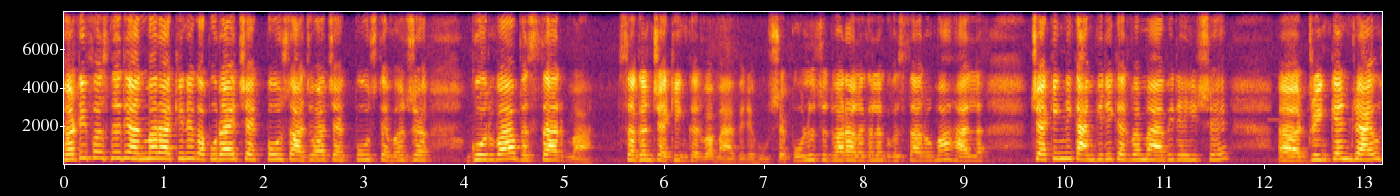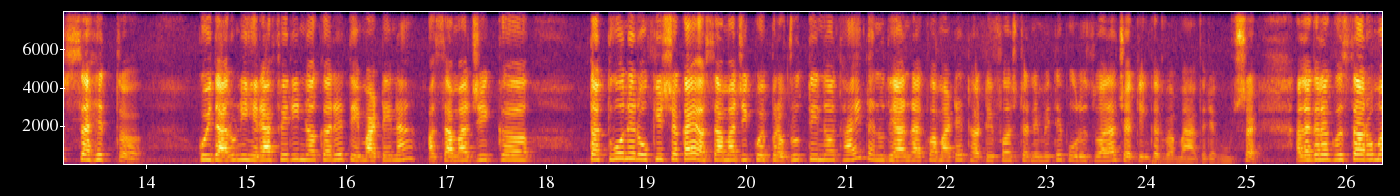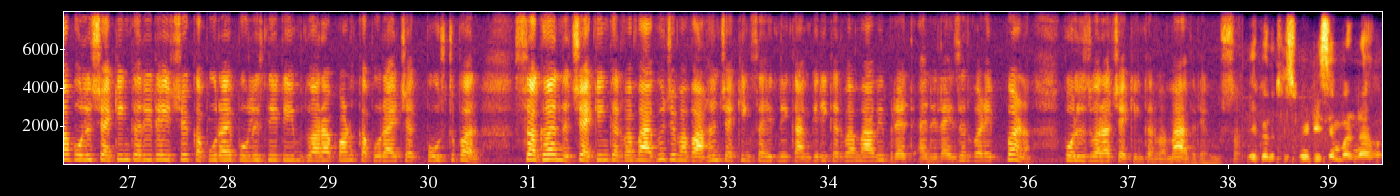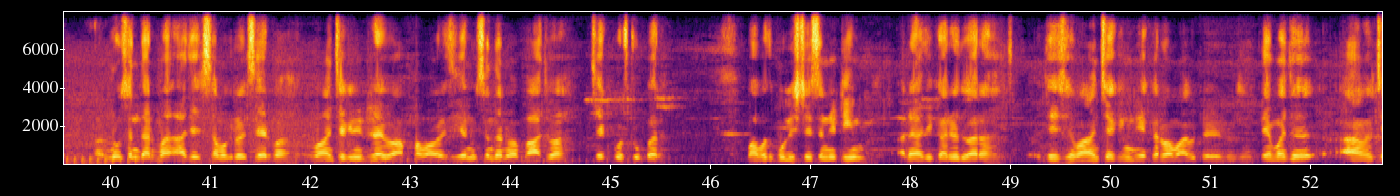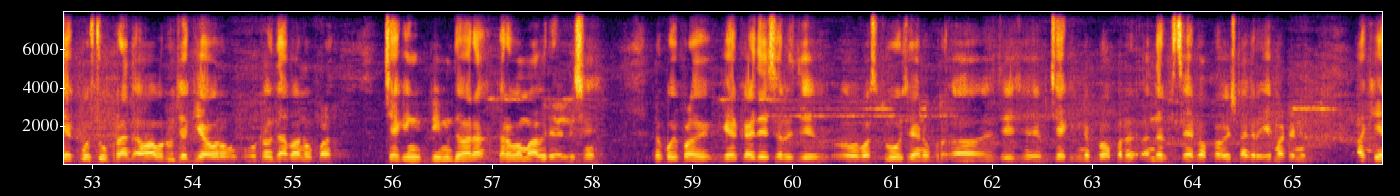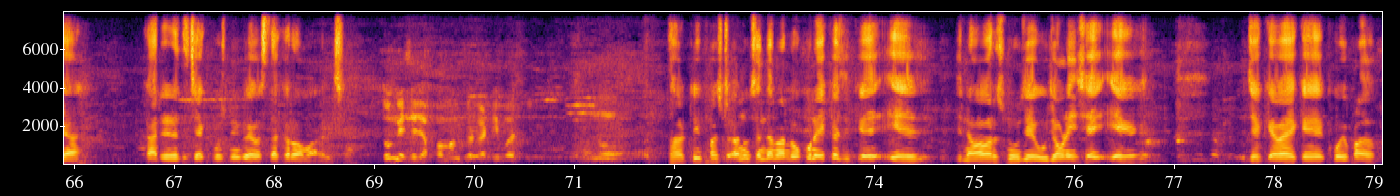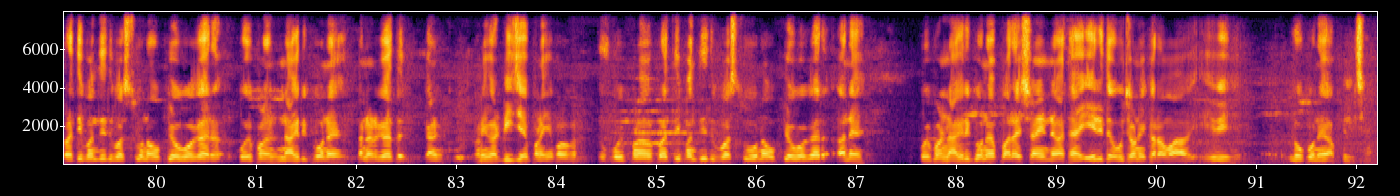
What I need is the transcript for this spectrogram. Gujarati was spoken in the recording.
થર્ટી ફર્સ્ટને ધ્યાનમાં રાખીને કપુરાય ચેકપોસ્ટ, આજવા ચેકપોસ્ટ તેમજ ગોરવા વિસ્તારમાં સઘન ચેકિંગ કરવામાં આવી રહ્યું છે. પોલીસ દ્વારા અલગ અલગ વિસ્તારોમાં હાલ ચેકિંગની કામગીરી કરવામાં આવી રહી છે. ડ્રિંક એન્ડ ડ્રાઈવ સહિત કોઈ દારૂની હેરાફેરી ન કરે તે માટેના અસામાજિક તત્વોને રોકી શકાય, અસામાજિક કોઈ પ્રવૃત્તિ ન થાય, તેનું ધ્યાન રાખવા માટે થર્ટી ફર્સ્ટ નિમિત્તે પોલીસ દ્વારા ચેકિંગ કરવામાં આવી રહ્યું છે. અલગ અલગ વિસ્તારોમાં પોલીસ ચેકિંગ કરી રહી છે. કપુરાઈ પોલીસની ટીમ દ્વારા પણ કપુરાઈ ચેકપોસ્ટ પર સઘન ચેકિંગ કરવામાં આવ્યું, જેમાં વાહન ચેકિંગ સહિતની કામગીરી કરવામાં આવી. બ્રેથ એનાલાઇઝર વડે પણ પોલીસ દ્વારા ચેકિંગ કરવામાં આવી રહ્યું છે. એકત્રીસમી ડિસેમ્બરના અનુસંધાનમાં આજે સમગ્ર શહેરમાં વાહન ચેકિંગની ડ્રાઈવ આપવામાં આવે છે. અનુસંધાનમાં બાજવા ચેકપોસ્ટ ઉપર બાબત પોલીસ સ્ટેશનની ટીમ અને અધિકારીઓ દ્વારા જે છે વાહન ચેકિંગ એ કરવામાં આવી રહેલું છે. તેમજ આ ચેકપોસ્ટ ઉપરાંત અવાવરું જગ્યાઓનું હોટલ ધાબાનું પણ ચેકિંગ ટીમ દ્વારા કરવામાં આવી રહેલું છે. અને કોઈ પણ ગેરકાયદેસર જે વસ્તુઓ છે એનું જે છે ચેકિંગને પ્રોપર અંદર શહેરમાં પ્રવેશ ના કરે એ માટેની આખી આ કાર્યરત ચેકપોસ્ટની વ્યવસ્થા કરવામાં આવેલ છે. શું મેસેજ આપવા માંગશો? થર્ટી ફર્સ્ટ થર્ટી ફર્સ્ટ અનુસંધાનમાં લોકોને એક જ કે એ નવા વર્ષનું જે ઉજવણી છે એ જે કહેવાય કે કોઈ પણ પ્રતિબંધિત વસ્તુઓનો ઉપયોગ વગર કોઈ પણ નાગરિકોને કનડગત ઘણીવાર ડીજે પણ એ પણ કોઈ પણ પ્રતિબંધિત વસ્તુઓના ઉપયોગ વગર અને કોઈ પણ નાગરિકોને પરેશાની ન થાય, એ રીતે ઉજવણી કરવામાં આવે એવી લોકોને અપીલ છે.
